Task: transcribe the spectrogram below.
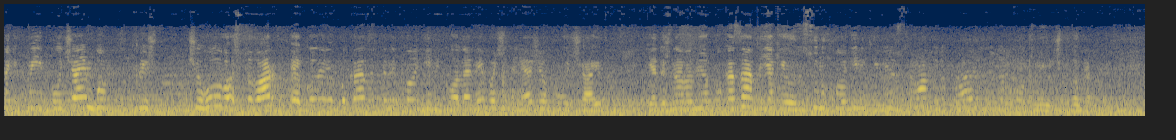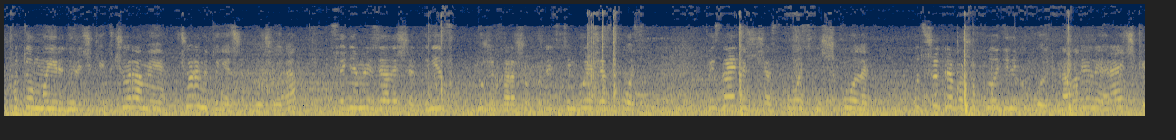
так як ми її получаємо, бо пишуть, чого у вас товар, е, коли ви показуєте не в холодильнику, але вибачте, я ж його получаю. Я должна вам його показати, як я його засуну в холодильник і він правильно? Добре. Потім мої рідулечки. Вчора ми, вчора ми тунець ще получили, так? Сьогодні ми взяли ще. Тунець дуже хорошо подається, тим більше зараз осінь. Ви знаєте, що зараз осінь, школи. От що треба, щоб в холодильнику було? Наварили гречки,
